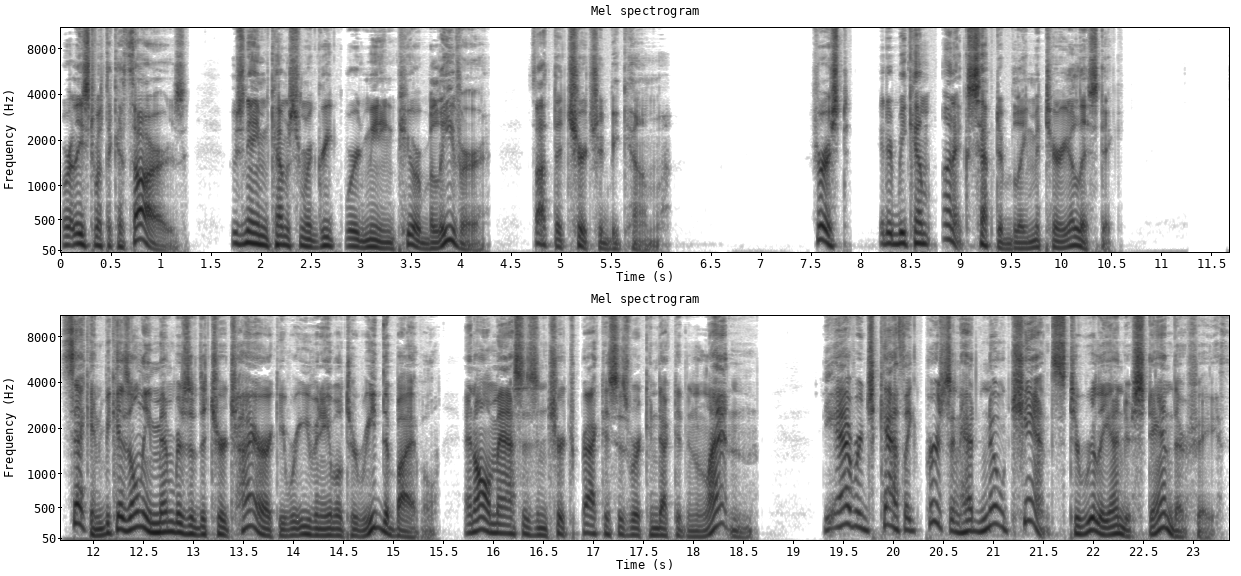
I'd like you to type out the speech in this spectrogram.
or at least what the Cathars, whose name comes from a Greek word meaning pure believer, thought the Church had become. First, it had become unacceptably materialistic. Second, because only members of the church hierarchy were even able to read the Bible, and all masses and church practices were conducted in Latin, the average Catholic person had no chance to really understand their faith.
